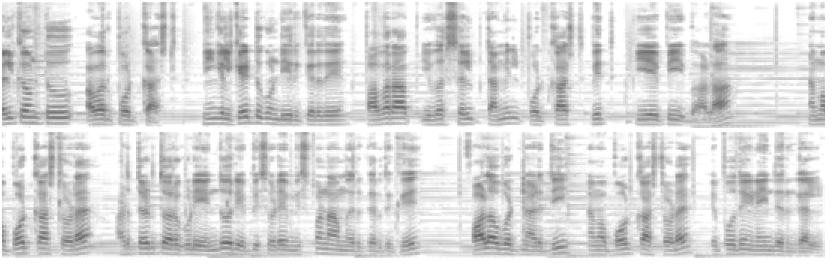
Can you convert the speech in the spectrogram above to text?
வெல்கம் டு அவர் பாட்காஸ்ட் நீங்கள் கேட்டுக்கொண்டிருக்கிறது power of yourself Tamil podcast with B A P Bala நம்ம பாட்காஸ்ட்டோட அடுத்தடுத்து வரக்கூடிய எந்த ஒரு எபிசோடையும் மிஸ் பண்ணாமல் இருக்கிறதுக்கு ஃபாலோ பட்டன் அழுத்தி நம்ம பாட்காஸ்ட்டோட எப்போதும் இணைந்திருங்கள்.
